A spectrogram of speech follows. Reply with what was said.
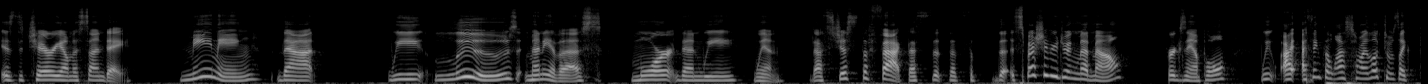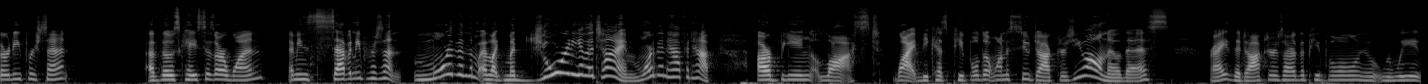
is the cherry on the sundae, meaning that we lose, many of us, more than we win. That's just the fact. That's the, that's the, the especially if you're doing med mal, for example. We, I, I think the last time I looked, it was like 30% of those cases are won. I mean, 70% more than the like majority of the time, more than half and half are being lost. Why? Because people don't want to sue doctors. You all know this, right? The doctors are the people who we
